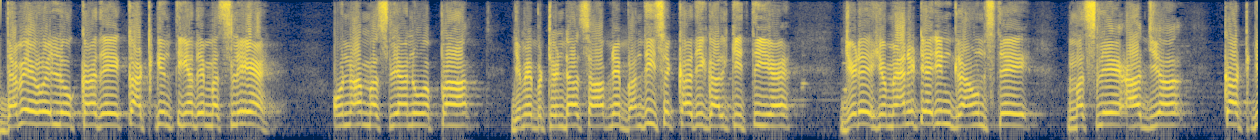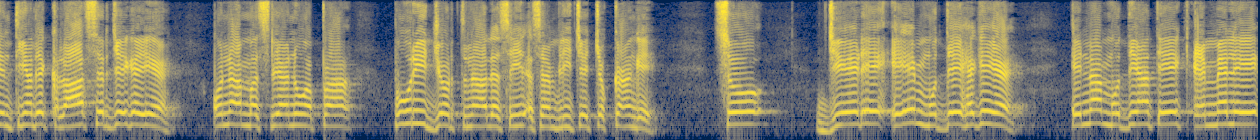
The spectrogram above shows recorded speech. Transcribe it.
ਦਬੇ ਹੋਏ ਲੋਕਾਂ ਦੇ ਘੱਟ ਗਿਣਤੀਆਂ ਦੇ ਮਸਲੇ ਹੈ ਉਹਨਾਂ ਮਸਲਿਆਂ ਨੂੰ ਆਪਾਂ ਜਿਵੇਂ ਬਠਿੰਡਾ ਸਾਹਿਬ ਨੇ ਬੰਦੀ ਸਿੱਖਾਂ ਦੀ ਗੱਲ ਕੀਤੀ ਹੈ ਜਿਹੜੇ ਹਿਊਮੈਨਿਟੇਰੀਅਨ ਗਰਾਊਂਡਸ ਤੇ ਮਸਲੇ ਅੱਜ ਘੱਟ ਗਿਣਤੀਆਂ ਦੇ ਖਿਲਾਫ ਸਿਰਜੇ ਗਏ ਹੈ। ਉਹਨਾਂ ਮਸਲਿਆਂ ਨੂੰ ਆਪਾਂ ਪੂਰੀ ਜੁਰਤ ਨਾਲ ਅਸੀਂ ਅਸੈਂਬਲੀ 'ਚ ਚੁੱਕਾਂਗੇ। ਸੋ ਜਿਹੜੇ ਇਹ ਮੁੱਦੇ ਹੈਗੇ ਆ ਇਹਨਾਂ ਮੁੱਦਿਆਂ ਤੇ ਇੱਕ ਐਮਐਲਏ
